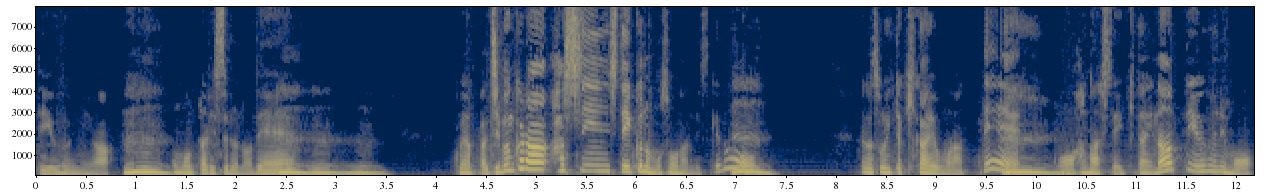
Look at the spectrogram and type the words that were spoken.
ていうふうにはうん。思ったりするので、うんうんこうやっぱ自分から発信していくのもそうなんですけど、うん。うん。なんかそういった機会をもらって、うんこう話していきたいなっていうふうにも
